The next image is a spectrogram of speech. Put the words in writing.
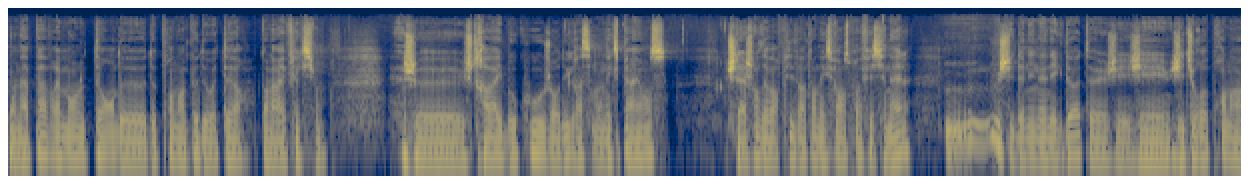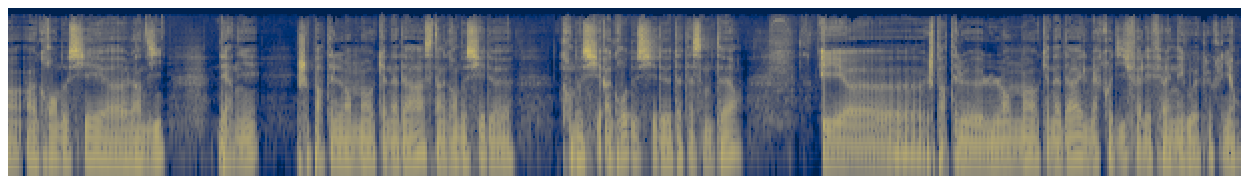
on n'a pas vraiment le temps de, prendre un peu de hauteur dans la réflexion. Je, travaille beaucoup aujourd'hui grâce à mon expérience. J'ai la chance d'avoir plus de 20 ans d'expérience professionnelle. Je vais donner une anecdote. J'ai dû reprendre un, grand dossier euh, lundi dernier je partais le lendemain au Canada. C'était un grand dossier de, un gros dossier de data center. Et euh, je partais le, lendemain au Canada et le mercredi, il fallait faire une négo avec le client.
